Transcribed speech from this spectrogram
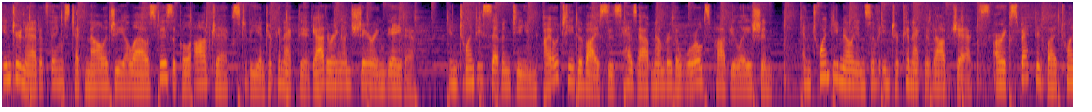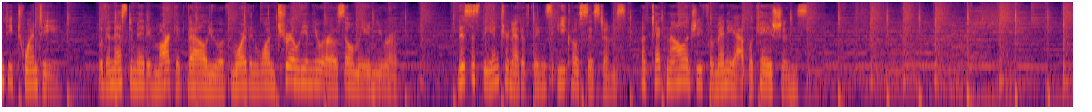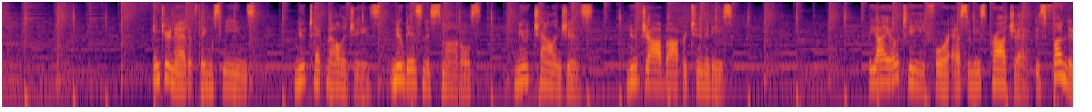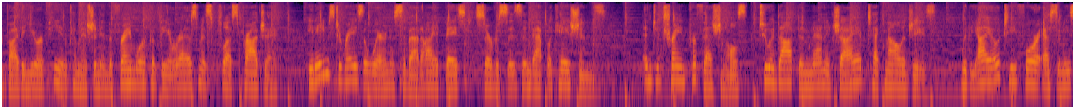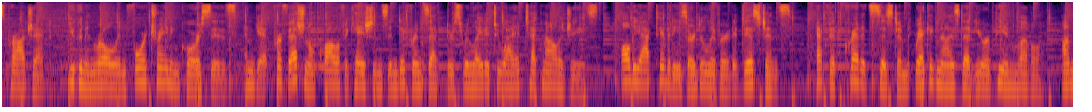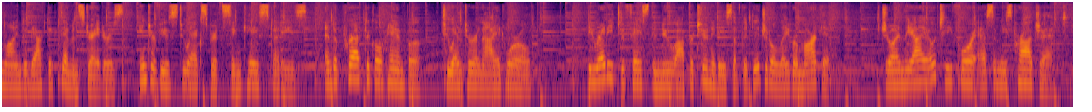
Internet of Things technology allows physical objects to be interconnected gathering and sharing data. In 2017, IoT devices has outnumbered the world's population, and 20 millions of interconnected objects are expected by 2020. With an estimated market value of more than 1 trillion euros only in Europe. This is the Internet of Things ecosystems, a technology for many applications. Internet of Things means new technologies, new business models, new challenges, new job opportunities. The IoT for SMEs project is funded by the European Commission in the framework of the Erasmus Plus project. It aims to raise awareness about IoT-based services and applications and to train professionals to adopt and manage IoT technologies. With the IoT for SMEs project, you can enroll in four training courses and get professional qualifications in different sectors related to IoT technologies. All the activities are delivered at distance. ECVET credit system recognized at European level, online didactic demonstrators, interviews to experts in case studies, and a practical handbook to enter an IoT world. Be ready to face the new opportunities of the digital labor market. Join the IoT for SMEs project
